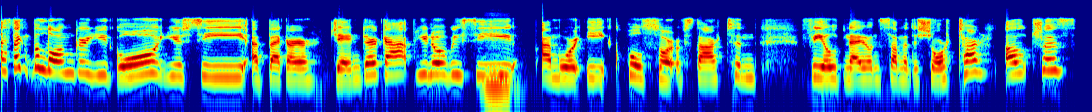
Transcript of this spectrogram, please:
I think the longer you go, you see a bigger gender gap. You know, we see mm a more equal sort of starting field now on some of the shorter ultras.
